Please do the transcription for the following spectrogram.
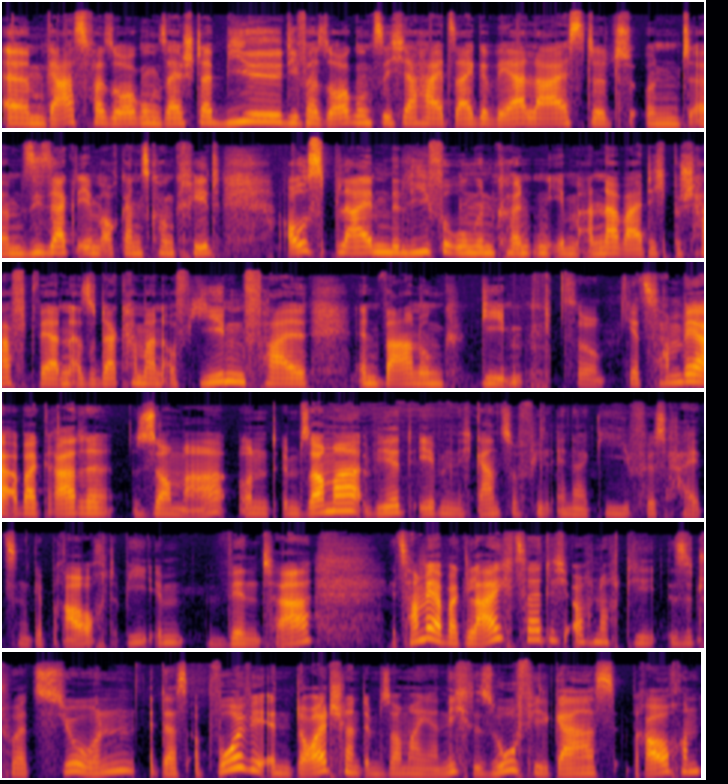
ähm, Gasversorgung sei stabil, die Versorgungssicherheit sei gewährleistet und ähm, sie sagt eben auch ganz konkret, ausbleibende Lieferungen könnten eben anderweitig beschafft werden. Also da kann man man auf jeden Fall Entwarnung geben. So, jetzt haben wir aber gerade Sommer und im Sommer wird eben nicht ganz so viel Energie fürs Heizen gebraucht wie im Winter. Jetzt haben wir aber gleichzeitig auch noch die Situation, dass obwohl wir in Deutschland im Sommer ja nicht so viel Gas brauchen,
